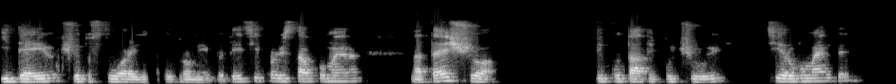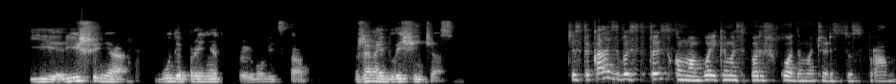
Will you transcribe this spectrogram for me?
ідею щодо створення електронної петиції про відставку мера, на те, що депутати почують ці аргументи, і рішення буде прийнято про його відставку вже найближчим часом. Чи стикались ви з тиском або якимись перешкодами через цю справу?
